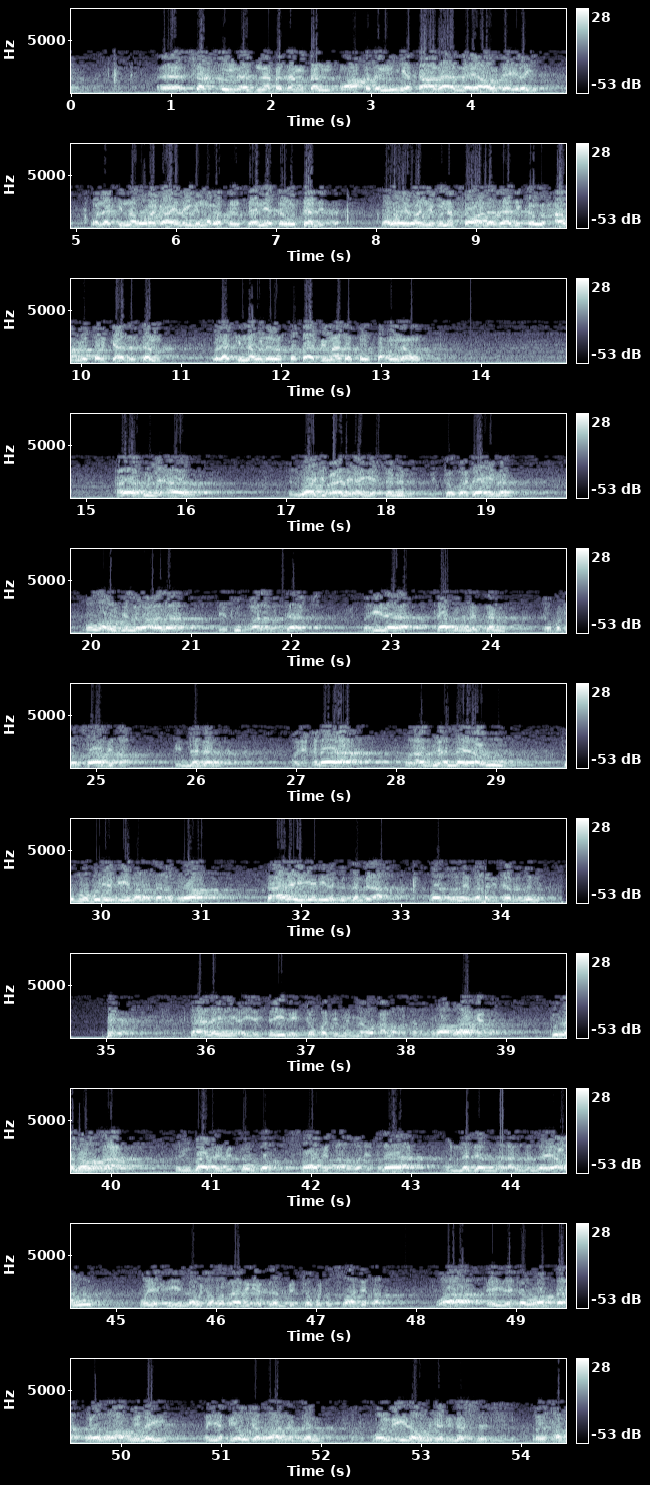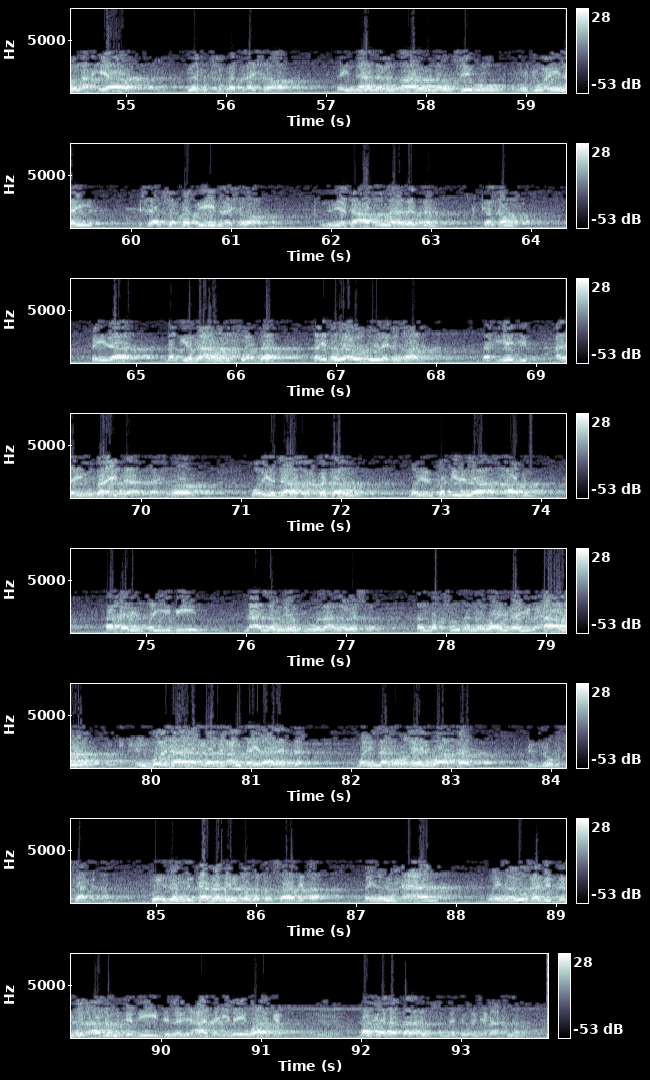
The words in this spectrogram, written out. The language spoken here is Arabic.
آه، شخص أذنب ذنبا وعقد النية على الا يعود إليه ولكنه رجع إليه مرة ثانية وثالثة فهو يؤنب نفسه على ذلك ويحاول ترك هذا الذنب ولكنه لم يستطع. بماذا تنصحونه؟ على كل حال الواجب عليه أن يستمر في التوبة دائما والله جل وعلا يتوب على من تاب. فإذا تاب من الذنب توبة صادقة بالندم والإقلاع والعزم أن لا يعود ثم بني به مرة أخرى فعليه جريمة الذنب الآخر. والذي تاب منه فعليه أن يجتهد في التوبة مما وقع مرة أخرى وهكذا. كلما وقع فليبادر بالتوبة الصادقة والاقلاع والندم والعزم لا يعود ويكفيه الله شر ذلك الذنب بالتوبة الصادقة. ويجلسه ربه ويضرع إليه أن يقيه شر هذا الذنب ويعيده من شر نفسه ويصحب الأخيار. ويترك صحبة الأشرار. فإن هذا في الغالب أنه يصيبه الرجوع إليه بسبب صحبته بالاشرار الذين يتعاطون هذا الذنب كالخمر. فإذا بقي معهم في الصحبة فإنه يعود إليه في الغالب. لكن يجب عليه أن يباعد الأشرار وأن يدع صحبتهم وأن ينتقل إلى أصحاب اخرين طيبين لعله ينجو ولعله يسلم المقصود أن الواجب أن يحاول البعد عن أسباب العودة إلى هذا الذنب. وإلا فهو غير مؤاخذ بالذنوب السابقة. كل ذنب تاب منه توبة صادقة فإنه يمحى عنه وإنه يؤخذ بالذنب الآخر الجديد الذي عاد إليه وهكذا. هكذا قال أهل السنة والجماعة. نعم.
